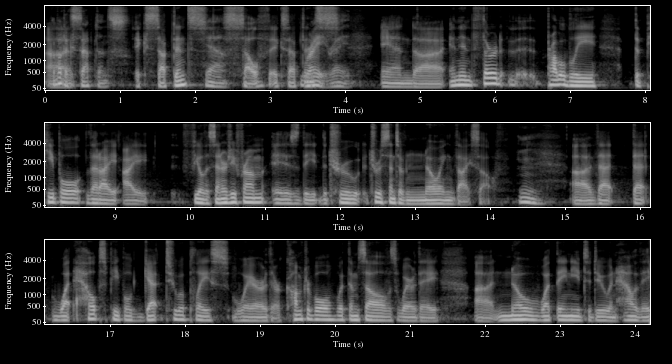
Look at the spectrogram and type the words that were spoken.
How about acceptance? Acceptance, Yeah. self acceptance, Right, right. and uh, and then third, probably the people that I I feel this energy from is the the true true sense of knowing thyself. Uh, that that what helps people get to a place where they're comfortable with themselves, where they uh, know what they need to do and how they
